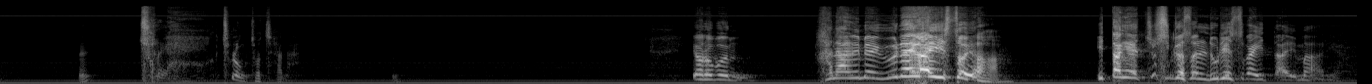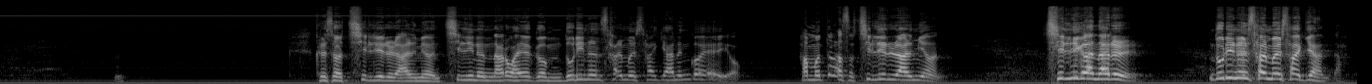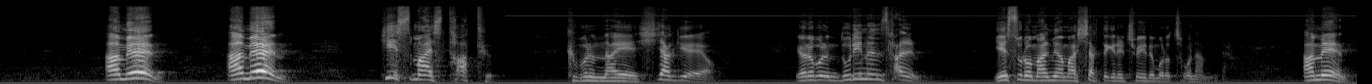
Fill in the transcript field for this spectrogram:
에? 출렁출렁 좋잖아 여러분 하나님의 은혜가 있어야 이 땅에 주신 것을 누릴 수가 있다 이 말이야. 그래서 진리를 알면 진리는 나로 하여금 누리는 삶을 살게 하는 거예요. 한번 따라서 진리를 알면 진리가 나를 누리는 삶을 살게 한다. 아멘. 아멘. He's my start. 그분은 나의 시작이에요. 여러분은 누리는 삶 예수로 말미암아 시작되기를 주의 이름으로 축원합니다. 아멘.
